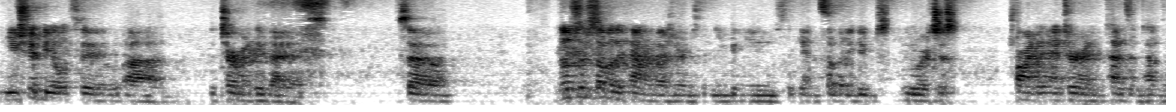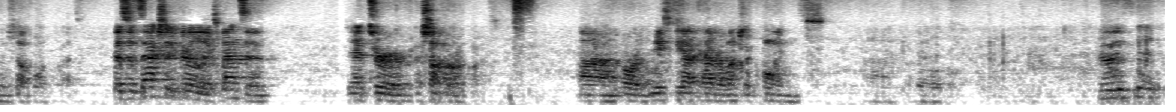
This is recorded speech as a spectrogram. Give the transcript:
you should be able to uh, determine who that is. So those are some of the countermeasures that you can use against somebody who, who is just trying to enter in tons and tons of shuffle requests. Because it's actually fairly expensive to enter a shuffle request, uh, or at least you have to have a bunch of coins uh, available. Who is it?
